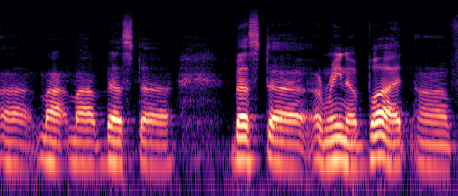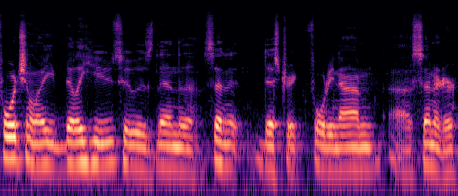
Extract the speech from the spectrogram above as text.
uh, my my best. Uh, Best uh, arena, but uh, fortunately, Billy Hewes, who was then the Senate District 49 uh, senator,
